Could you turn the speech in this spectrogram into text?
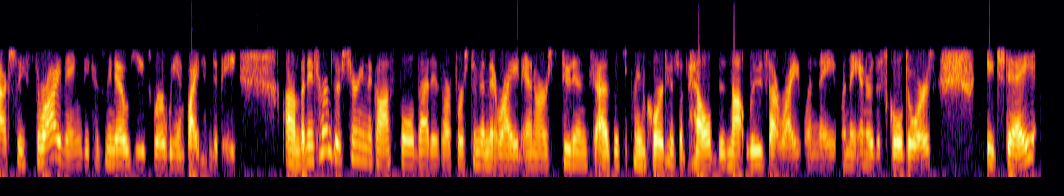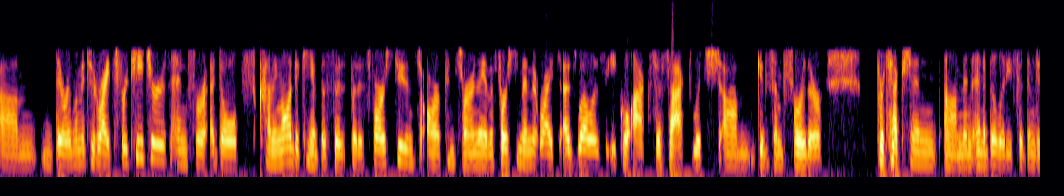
actually thriving because we know He's where we invite Him to be. Um, but in terms of sharing the gospel, that is our First Amendment right, and our students, as the Supreme Court has upheld, does not lose that right when they when they enter the school doors each day. Um, there are limited rights for teachers and for adults coming onto campuses, but as far as students are concerned, they have the First Amendment rights as well as the Equal Access Act, which um, gives them further protection um, and, and ability for them to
